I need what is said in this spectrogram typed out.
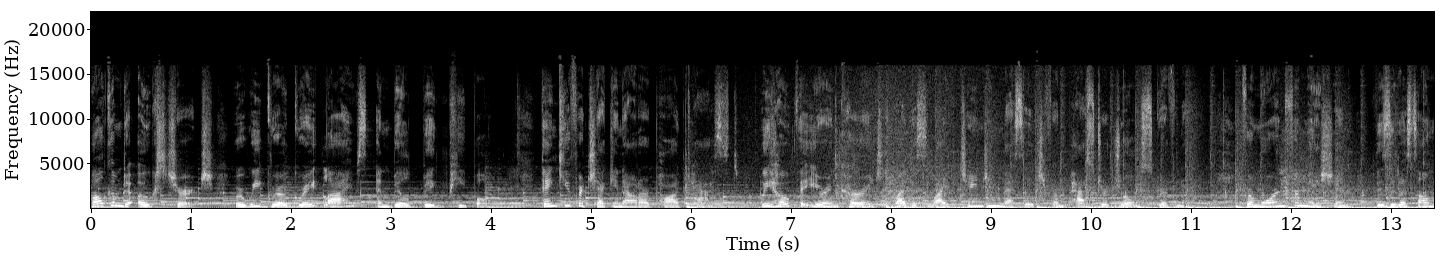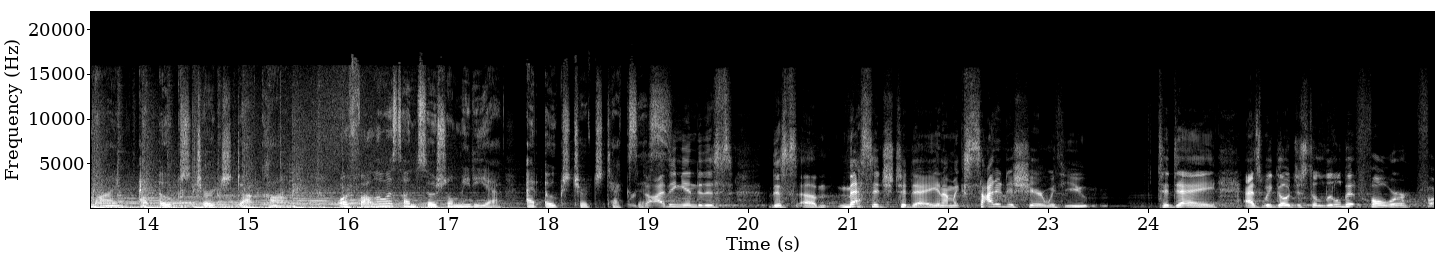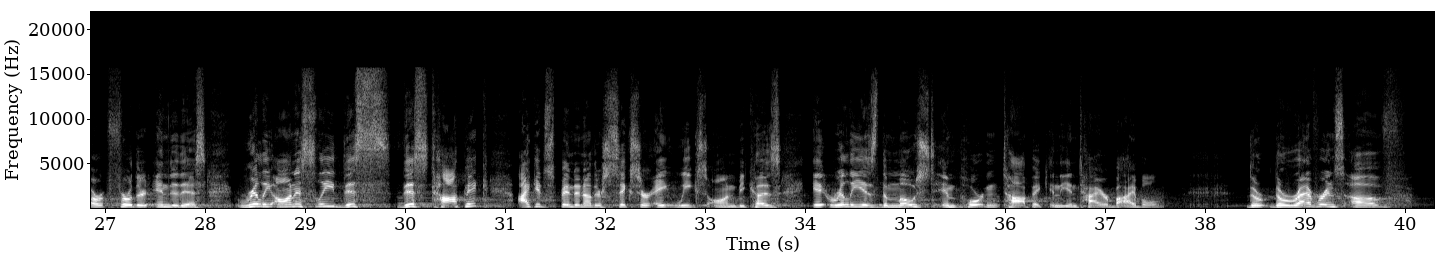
Welcome to Oaks Church, where we grow great lives and build big people. Thank you for checking out our podcast. We hope that you're encouraged by this life changing message from Pastor Joel Scrivner. For more information, visit us online at oakschurch.com or follow us on social media at Oaks Church Texas. We're diving into this, this um, message today, and I'm excited to share with you today as we go just a little bit forward for, further into this really honestly this this topic i could spend another six or eight weeks on because it really is the most important topic in the entire bible. The, the reverence of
